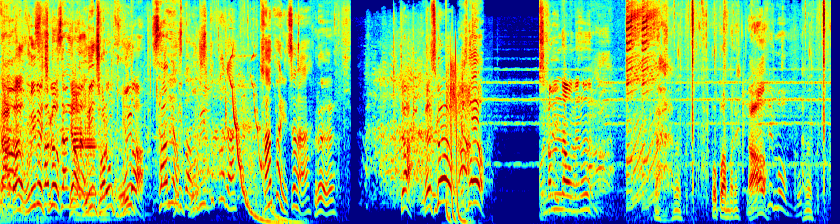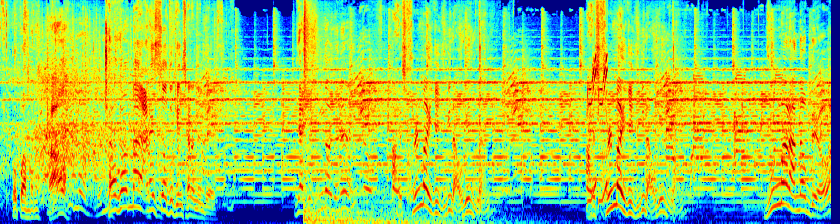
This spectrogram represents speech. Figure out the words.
야, 나 우리는 지금. 야, 우린 저런 go다. 아니, 오빠, 우리 스톱하자. 다음 판 있잖아. 그래. 자, let's go! let's go! 3 나오면은. 뽀뽀 한번 해. 아우. 뽀뽀 한번 해. 아우. 저것만 안 했어도 괜찮았는데. 야, 이게 6 나오면은. 아, 설마 이게 6이 나오겠니? 아, 설마 이게 6이 나오겠니? 6만 안 나오면 돼요.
